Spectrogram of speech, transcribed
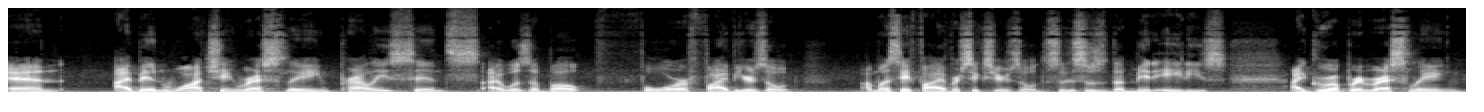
And I've been watching wrestling probably since I was about four or five years old. I'm gonna say five or six years old. So this was the mid '80s. I grew up with wrestling,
